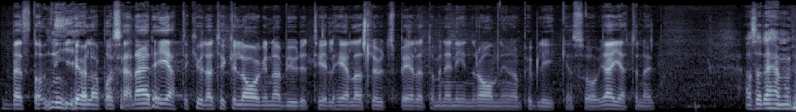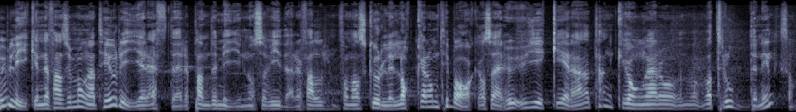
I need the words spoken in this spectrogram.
bäst av nio, höll på att säga. Nej, det är jättekul. Jag tycker lagen har bjudit till hela slutspelet och med den inramningen av publiken, så jag är jättenöjd. Alltså det här med publiken, det fanns ju många teorier efter pandemin och så vidare, fall, fall man skulle locka dem tillbaka och så här. Hur, hur gick era tankegångar och vad, vad trodde ni liksom?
